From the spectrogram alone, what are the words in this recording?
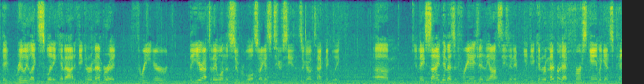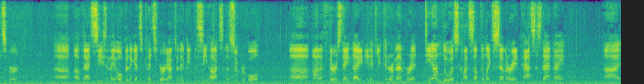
They really liked splitting him out. If you can remember it, three or the year after they won the Super Bowl, so I guess two seasons ago technically. Um, they signed him as a free agent in the offseason. If, if you can remember that first game against Pittsburgh uh, of that season, they opened against Pittsburgh after they beat the Seahawks in the Super Bowl uh, on a Thursday night. And if you can remember it, Dion Lewis caught something like seven or eight passes that night, uh,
